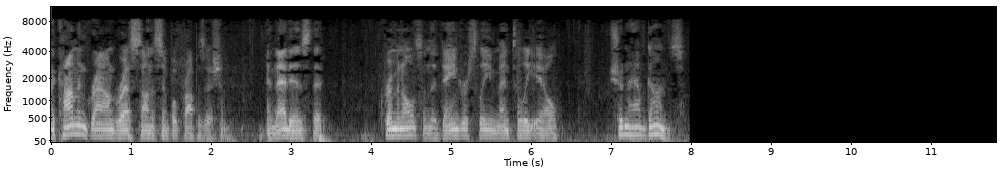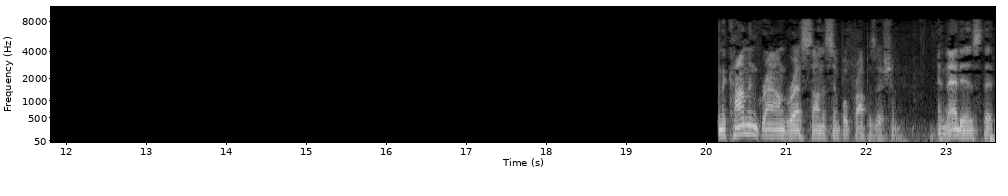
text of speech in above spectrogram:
The common ground rests on a simple proposition, and that is that criminals and the dangerously mentally ill shouldn't have guns. And the common ground rests on a simple proposition, and that is that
